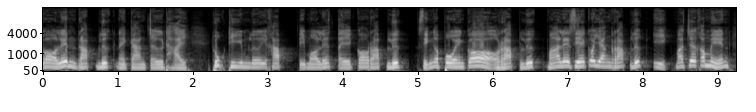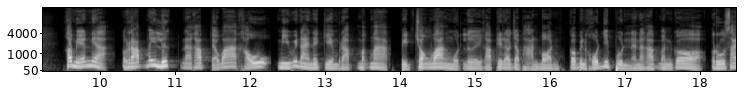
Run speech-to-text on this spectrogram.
ก็เล่นรับลึกในการเจอไทย ทุกทีมเลยครับติมอร์เลสเตก็รับลึก สิงคโปร์เองก็รับลึกมาเลเซียก็ยังรับลึกอีกมาเจอเขมรเขมรเนี่ย รับไม่ลึกนะครับ แต่ว่าเขามีวินัยในเกมรับมาก ๆ ปิดช่องว่างหมดเลยครับ ที่เราจะผ่านบอลก็เป็นโค้ชญี่ปุ่นนะครับ มันก็รู้ไส้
